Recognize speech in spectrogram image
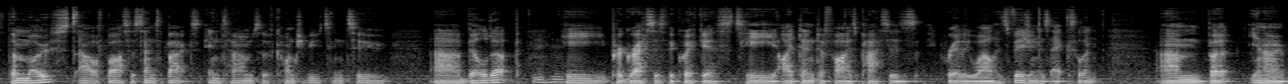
the most out of Barca centre backs in terms of contributing to uh, build up. Mm-hmm. He progresses the quickest. He identifies passes really well. His vision is excellent. Um, but you know,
